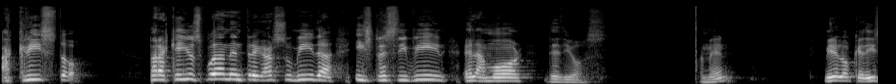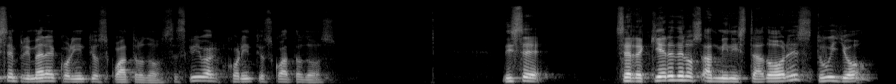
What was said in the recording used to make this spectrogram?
a Cristo, para que ellos puedan entregar su vida y recibir el amor de Dios. Amén. Mire lo que dice en 1 Corintios 4.2. Escriba Corintios 4.2. Dice, se requiere de los administradores, tú y yo,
